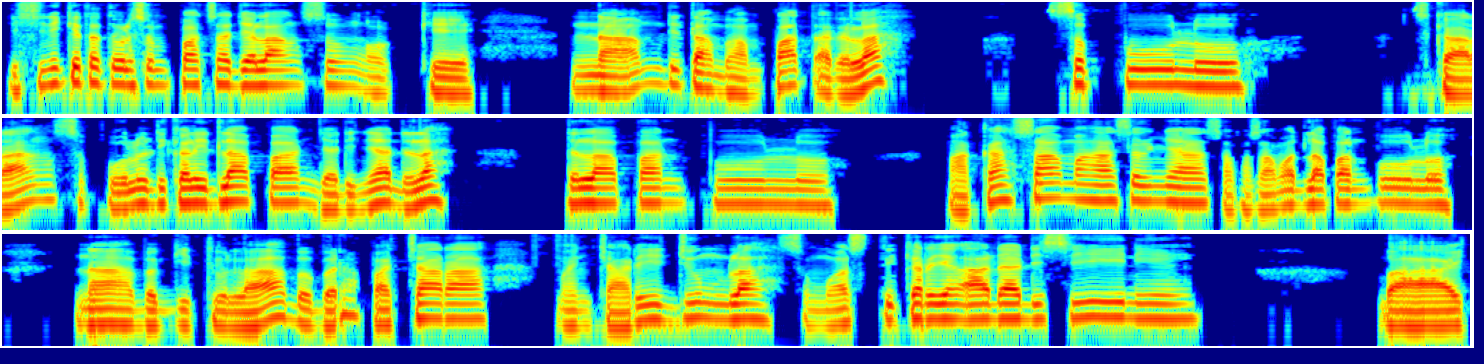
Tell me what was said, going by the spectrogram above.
Di sini kita tulis 4 saja langsung. Oke. 6 ditambah 4 adalah 10. Sekarang 10 dikali 8, jadinya adalah 80. Maka sama hasilnya, sama-sama 80. Nah, begitulah beberapa cara mencari jumlah semua stiker yang ada di sini. Baik,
